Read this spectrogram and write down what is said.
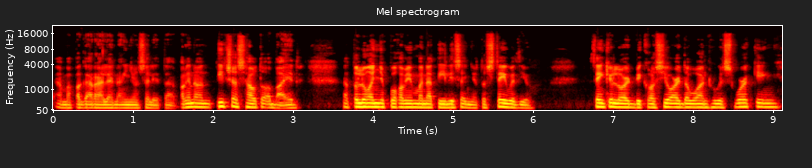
uh, mapag-aralan ang inyong salita. Panginoon, teach us how to abide. At tulungan niyo po kaming manatili sa inyo to stay with you. Thank you, Lord, because you are the one who is working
